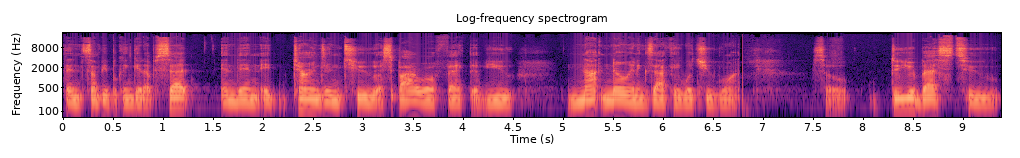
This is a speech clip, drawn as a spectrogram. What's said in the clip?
then some people can get upset, and then it turns into a spiral effect of you not knowing exactly what you want. So, do your best to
